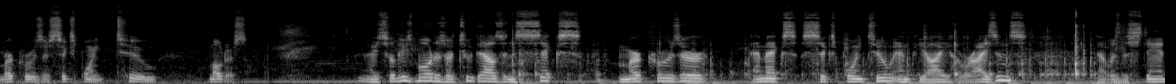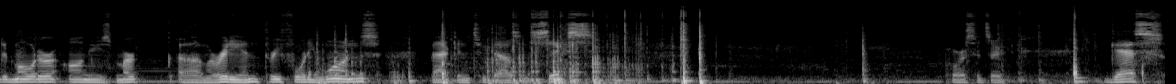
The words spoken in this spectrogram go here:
Mercruiser 6.2 motors. All right, so these motors are 2006 Mercruiser MX 6.2 MPI Horizons. That was the standard motor on these Merc uh, Meridian 341s back in 2006. Of course, it's a gas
